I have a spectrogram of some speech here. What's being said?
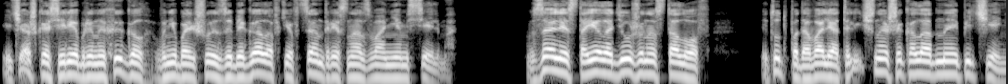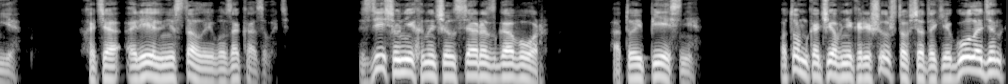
и чашка серебряных игл в небольшой забегаловке в центре с названием «Сельма». В зале стояла дюжина столов, и тут подавали отличное шоколадное печенье, хотя Ариэль не стала его заказывать. Здесь у них начался разговор о той песне. Потом кочевник решил, что все таки голоден,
